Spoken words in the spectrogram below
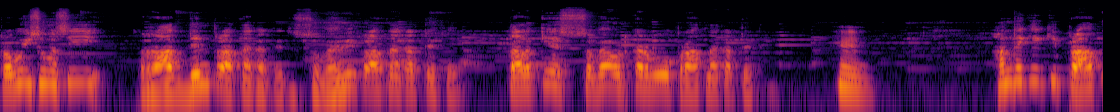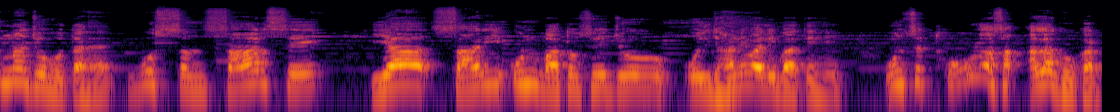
प्रभु यीशु मसीह रात दिन प्रार्थना करते थे सुबह भी प्रार्थना करते थे तड़के सुबह उठकर वो प्रार्थना करते थे। हम्म। हम देखें कि प्रार्थना जो होता है वो संसार से या सारी उन बातों से जो उलझाने वाली बातें हैं उनसे थोड़ा सा अलग होकर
